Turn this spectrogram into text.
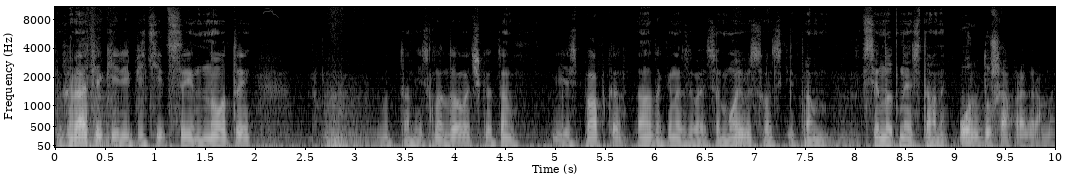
графики, репетиции, ноты. Вот там есть кладовочка, там есть папка, она так и называется, «Мой Высоцкий», там все нотные станы. Он душа программы.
